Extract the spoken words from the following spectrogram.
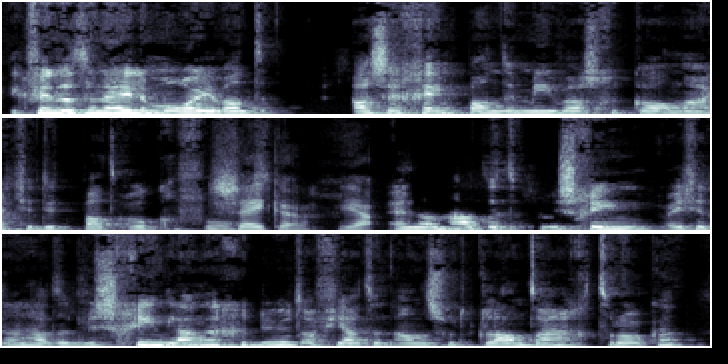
Ik vind dat een hele mooie, want als er geen pandemie was gekomen, had je dit pad ook gevolgd. Zeker, ja. En dan had het misschien, weet je, dan had het misschien langer geduurd of je had een ander soort klant aangetrokken,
